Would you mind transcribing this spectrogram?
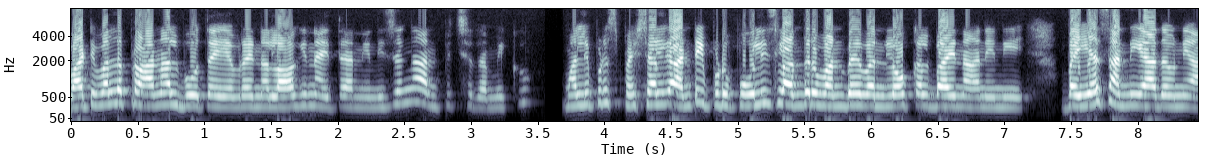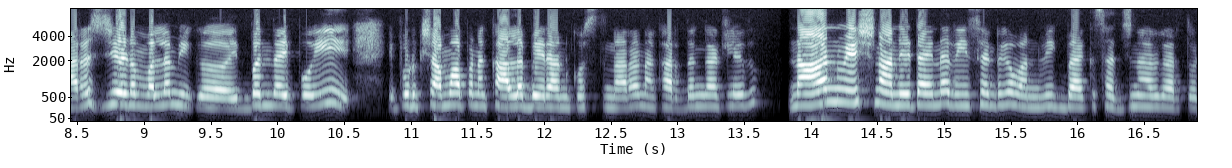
వాటి వల్ల ప్రాణాలు పోతాయి. ఎవరైనా లాగిన్ అయితే అని నిజంగా అనిపించదా మీకు? మళ్ళీ ఇప్పుడు స్పెషల్గా అంటే ఇప్పుడు పోలీసులు అందరూ one by one local boy నానిని భయ్యా సన్ని యాదవ్ని అరెస్ట్ చేయడం వల్ల మీకు ఇబ్బంది అయిపోయి ఇప్పుడు క్షమాపణ కాళ్ళ బేరానికి వస్తున్నారా? నాకు అర్థం కావట్లేదు. నా అన్వేషణ అనేటైనా రీసెంట్గా వన్ వీక్ బ్యాక్ సజ్జనార్ గారితో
